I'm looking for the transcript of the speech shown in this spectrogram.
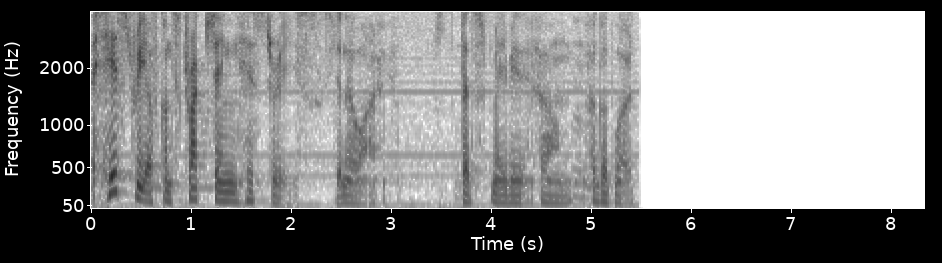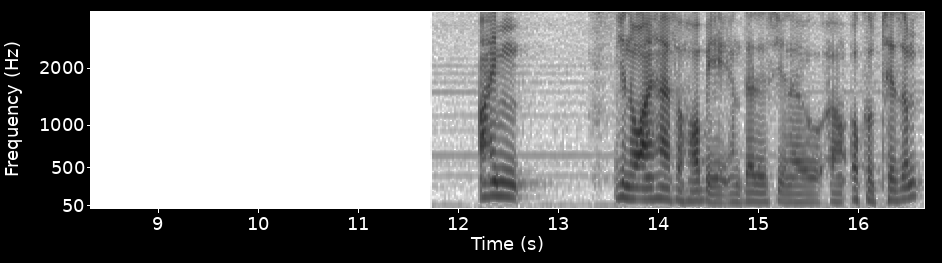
history of constructing histories, you know, I, that's maybe um, a good word. I'm, you know, I have a hobby and that is, you know, uh, occultism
